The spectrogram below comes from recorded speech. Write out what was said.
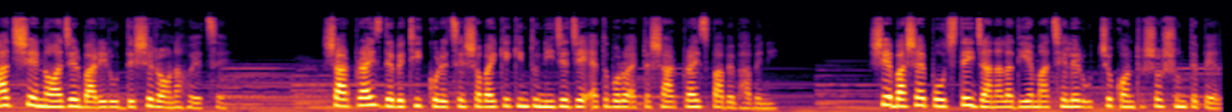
আজ সে নওয়াজের বাড়ির উদ্দেশ্যে রওনা হয়েছে। সারপ্রাইজ দেবে ঠিক করেছে সবাইকে কিন্তু নিজে যে এত বড় একটা সারপ্রাইজ পাবে ভাবেনি। সে বাসায় পৌঁছতেই জানালা দিয়ে মা ছেলের উচ্চ কণ্ঠস্বর শুনতে পেল।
